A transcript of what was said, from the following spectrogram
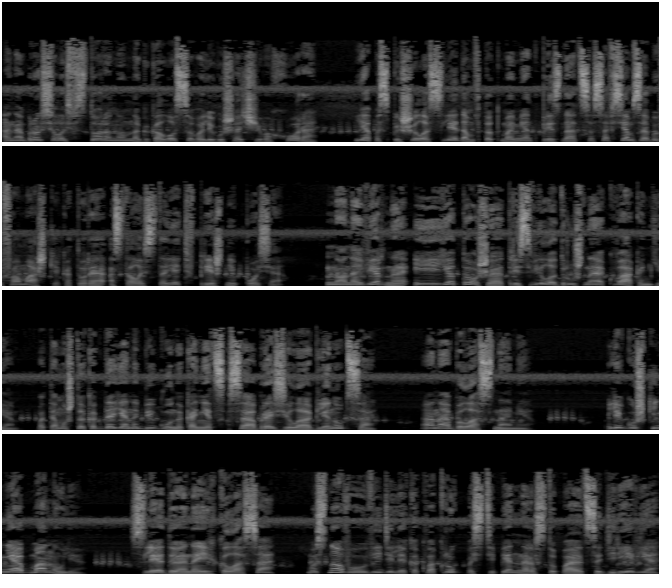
Она бросилась в сторону многоголосого лягушачьего хора. Я поспешила следом в тот момент признаться, совсем забыв о Машке, которая осталась стоять в прежней позе. Но, наверное, и ее тоже отрезвило дружное кваканье, потому что, когда я на бегу, наконец, сообразила оглянуться, она была с нами. Лягушки не обманули. Следуя на их голоса, мы снова увидели, как вокруг постепенно расступаются деревья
